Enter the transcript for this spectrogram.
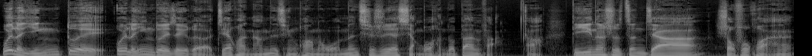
为了应对为了应对这个结款难的情况呢，我们其实也想过很多办法啊。第一呢是增加首付款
